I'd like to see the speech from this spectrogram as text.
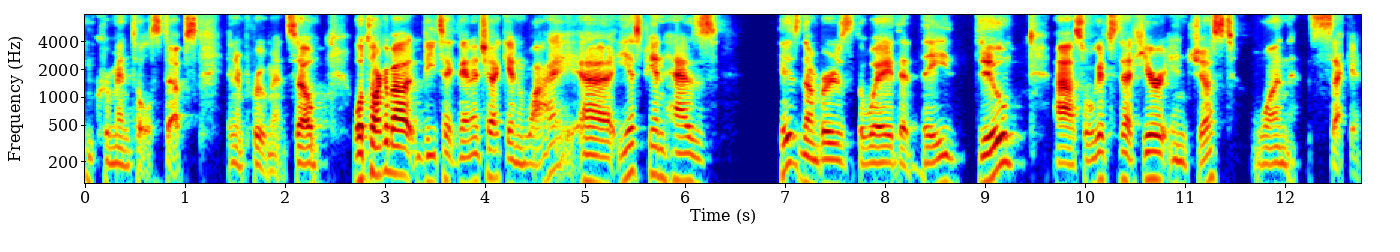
incremental steps in improvement. So we'll talk about Vitek Vanecek and why uh, ESPN has his numbers the way that they do. Uh, so we'll get to that here in just one second.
